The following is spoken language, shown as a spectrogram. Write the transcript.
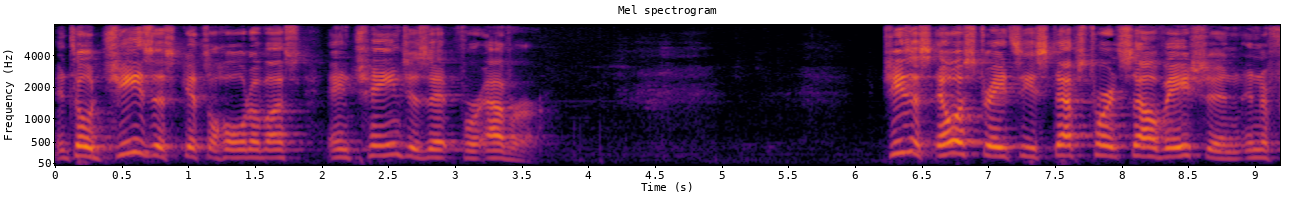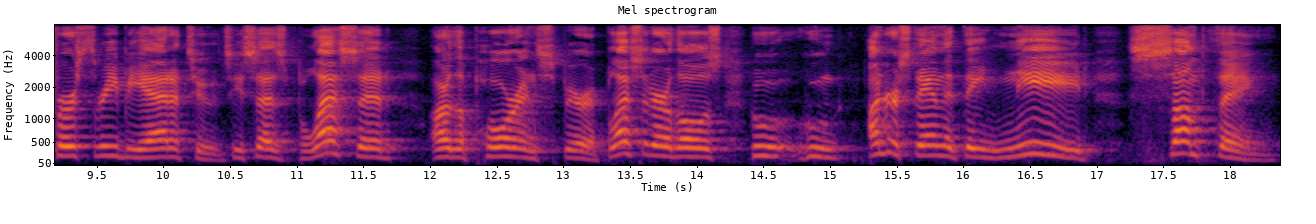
until Jesus gets a hold of us and changes it forever. Jesus illustrates these steps towards salvation in the first three Beatitudes. He says, Blessed are the poor in spirit. Blessed are those who, who understand that they need something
